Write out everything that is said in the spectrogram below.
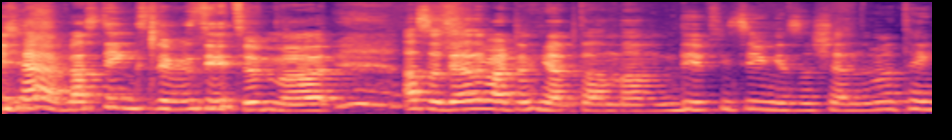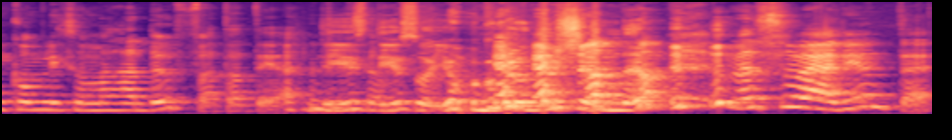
jävla stingslig med sitt humör. Alltså det hade varit en helt annan, det finns ju ingen som känner, men tänk om liksom man hade uppfattat det. Det är, ju, liksom. det är ju så jag går runt och känner. Men så är det ju inte.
